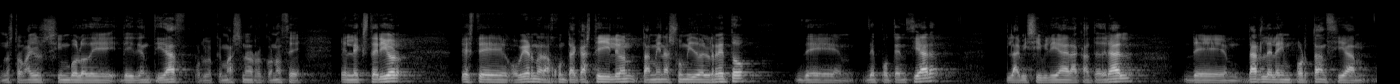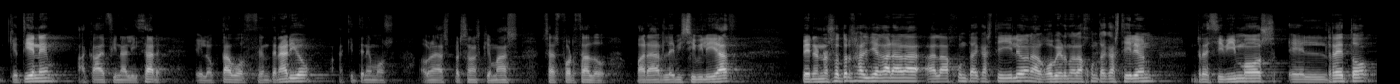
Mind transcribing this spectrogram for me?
nuestro mayor símbolo de, identidad, por lo que más se nos reconoce en el exterior, este gobierno, la Junta de Castilla y León, también ha asumido el reto de, de potenciar la visibilidad de la catedral, de darle la importancia que tiene. Acaba de finalizar el octavo centenario. Aquí tenemos a una de las personas que más se ha esforzado para darle visibilidad. Pero nosotros al llegar a la, Junta de Castilla y León, al Gobierno de la Junta de Castilla y León, recibimos el reto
